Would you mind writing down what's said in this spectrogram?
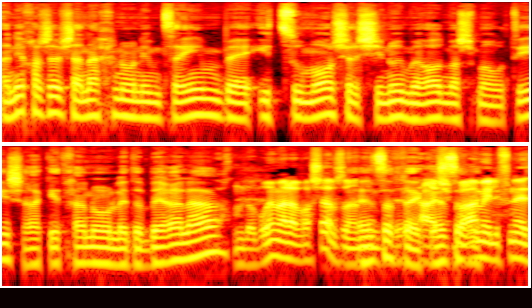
אני חושב שאנחנו נמצאים בעיצומו של שינוי מאוד משמעותי שרק התחלנו לדבר עליו. אנחנו מדברים עליו עכשיו, זאת אומרת, ההשוואה מלפני 20-30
